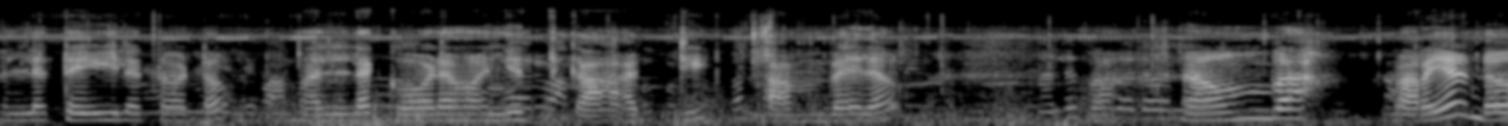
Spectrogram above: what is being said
നല്ല തേയിലത്തോട്ടം നല്ല കോടമഞ്ഞ് കാറ്റ് അമ്പലം. നമ്പ പറയണ്ടോ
